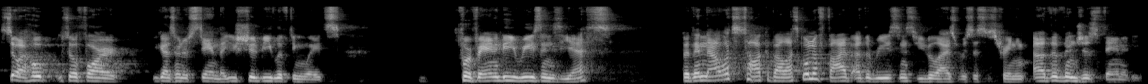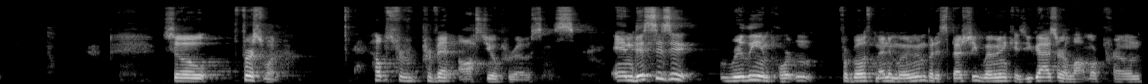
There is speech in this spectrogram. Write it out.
so I hope so far you guys understand that you should be lifting weights for vanity reasons. Yes. But then now let's talk about let's go into five other reasons to utilize resistance training other than just vanity. So first one helps pre- prevent osteoporosis. And this is a, really important for both men and women, but especially women because you guys are a lot more prone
